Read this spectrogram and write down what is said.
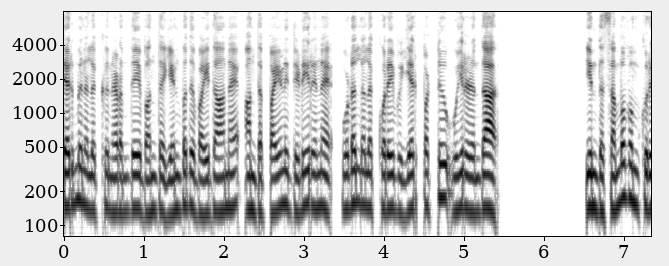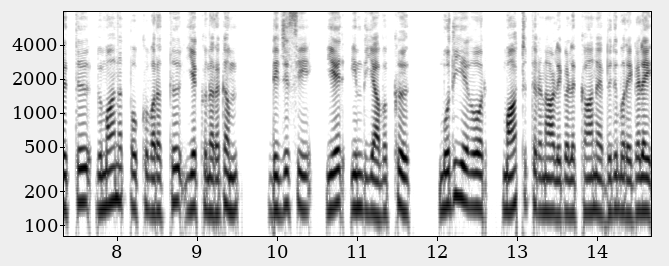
டெர்மினலுக்கு நடந்தே வந்த எண்பது வயதான அந்த பயணி திடீரென உடல்நலக் குறைவு ஏற்பட்டு உயிரிழந்தார். இந்த சம்பவம் குறித்து விமானப் போக்குவரத்து இயக்குநரகம் டிஜிசி ஏர் இந்தியாவுக்கு முதியோர் மாற்றுத்திறனாளிகளுக்கான விதிமுறைகளை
